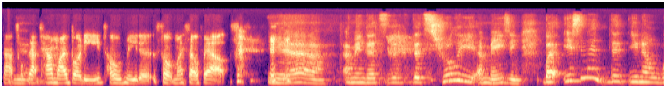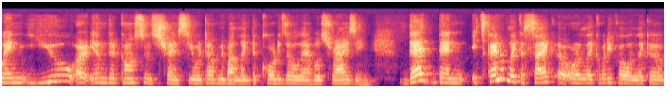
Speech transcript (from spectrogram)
that's yeah. that's how my body told me to sort myself out yeah. I mean that's that's truly amazing. But isn't it that you know when you are under constant stress you were talking about like the cortisol levels rising that then it's kind of like a cycle or like what do you call it? Like a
